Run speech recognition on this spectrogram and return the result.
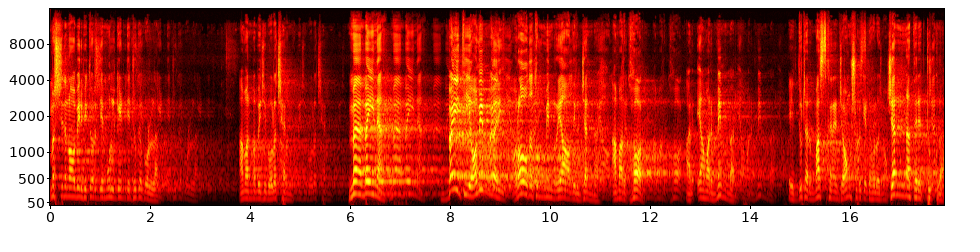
মসজিদ নবীর ভিতর দিয়ে মূল গেট দিয়ে ঢুকে পড়লাম। আমার নবীজি বলেছেন আমার ঘর আর এ আমার মেম্বার। এই দুটার মাঝখানের যে অংশটুকু, এটা হলো জান্নাতের টুকরা।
